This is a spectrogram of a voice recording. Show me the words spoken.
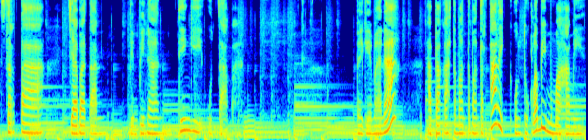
serta jabatan pimpinan tinggi utama. Bagaimana? Apakah teman-teman tertarik untuk lebih memahami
